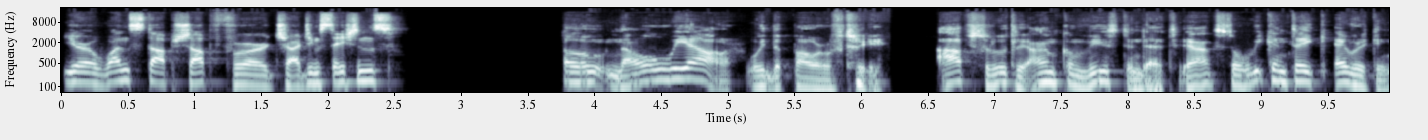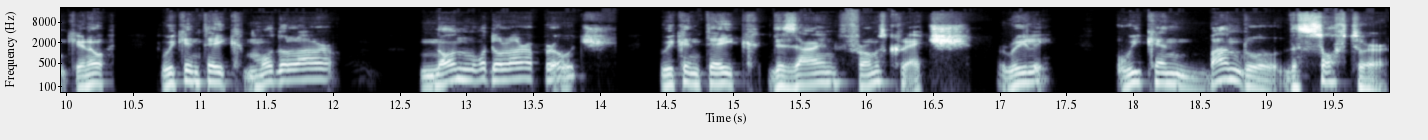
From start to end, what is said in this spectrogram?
you're a one stop shop for charging stations? Oh, now we are with the power of three. Absolutely. I'm convinced in that. Yeah. So we can take everything, you know, we can take modular, non modular approach. We can take design from scratch, really. We can bundle the software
